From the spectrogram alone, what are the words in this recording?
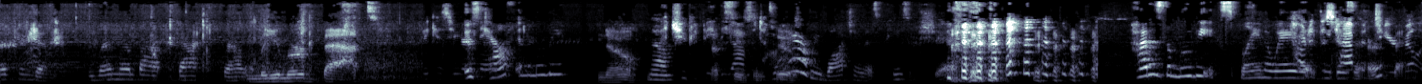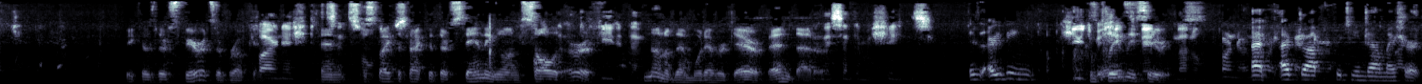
Earth Kingdom. Lemur bat, bat growling. Lemur bat. Because you're Is an Toph in the movie? No. No. That you could be That's the season Avatar. two. Why are we watching this piece of shit? How does the movie explain away How that did he this doesn't happen to your earthbend? village? Because their spirits are broken. Fire Nation And sent despite the fact that they're standing on solid All of them earth, them. none of them would ever dare bend that And they earth. sent their machines. Is, are you being? Huge Completely machines serious. metal. I've, I've dropped poutine down my shirt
